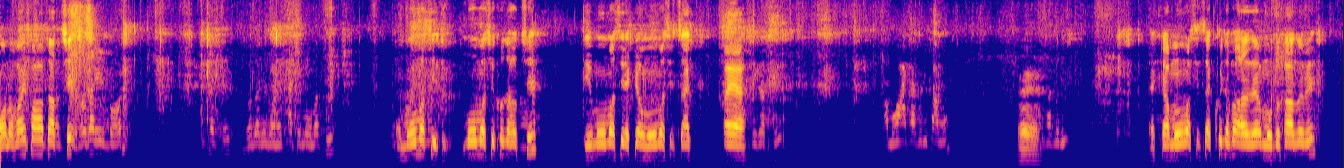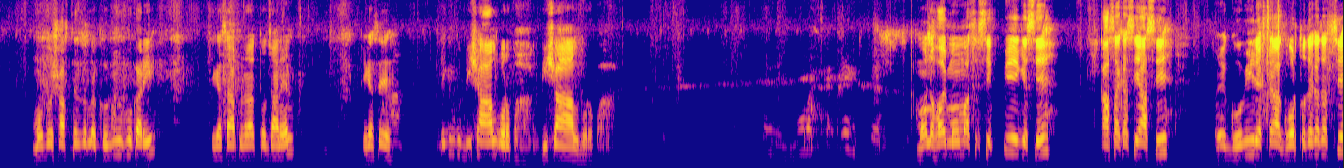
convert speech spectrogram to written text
মনে হয় পাওয়া যাচ্ছে। মৌমাছি মৌমাছি খোঁজা হচ্ছে। এই মৌমাছির একটা মৌমাছির চাক পায়া। ঠিক আছে। আশা করি পামো। হ্যাঁ। আশা করি। একটা মৌমাছির চাক খুঁজে পাওয়া যাবে মধু খাওয়া যাবে। মধু স্বাস্থ্যের জন্য খুবই উপকারী। ঠিক আছে আপনারা তো জানেন। ঠিক আছে? এটা কিন্তু বিশাল বড় পাহাড় বিশাল বড় পাহাড়। মনে হয় মৌমাছির চেক পেয়ে গেছে। কাছাকাছি আছি। গভীর একটা গর্ত দেখা যাচ্ছে।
